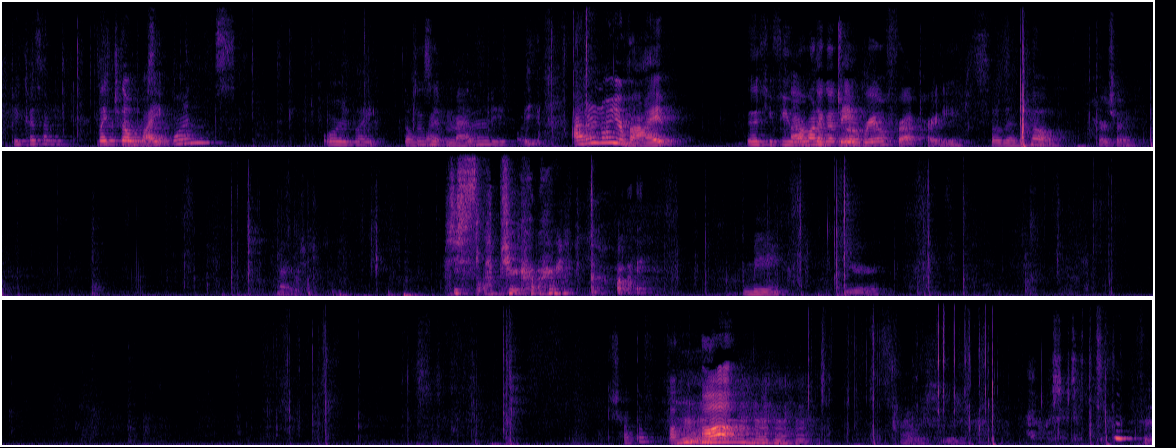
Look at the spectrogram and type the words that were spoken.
Because I'm like the white ones, or like the Does it matter? the I don't know your vibe. Like if you I want, want to go big, to a real frat party. so then No, her turn. Next. Just slapped your card. Me. Here. shut the fuck up. I wish you would. I wish I did too.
